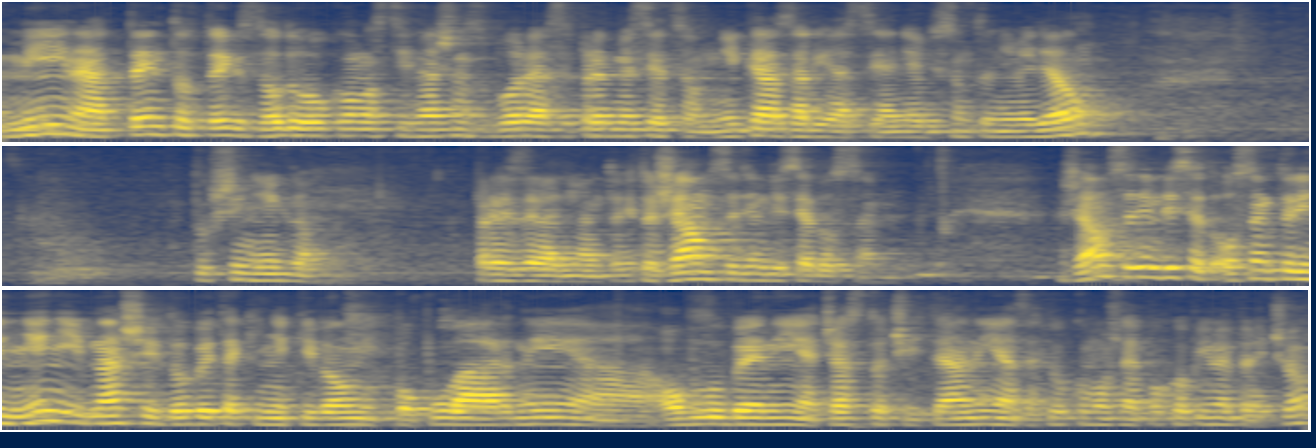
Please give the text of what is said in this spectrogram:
my na tento text z okolností v našom zbore asi pred mesiacom nekázali, asi ani aby som to nevedel, tuší niekto. Prezradím vám to. Je to Žalm 78. Žalm 78, ktorý není v našej dobe taký nejaký veľmi populárny a obľúbený a často čítaný a za chvíľku možno aj pochopíme prečo.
